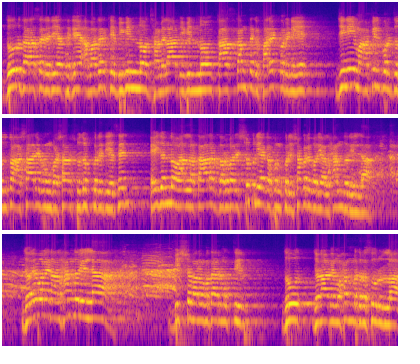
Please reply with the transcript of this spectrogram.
দূর দারাসের এরিয়া থেকে আমাদেরকে বিভিন্ন ঝামেলা, বিভিন্ন কাজ কাম থেকে ফারেক করে নিয়ে যিনি মাহফিল পর্যন্ত আসার এবং বসার সুযোগ করে দিয়েছেন এই জন্য আল্লাহ তাআলার দরবারে শুকরিয়া জ্ঞাপন করি। সকলে বলি আলহামদুলিল্লাহ। জোরে বলেন আলহামদুলিল্লাহ। বিশ্ব মানবতার মুক্তির দূত জনাবে মোহাম্মদ রসুল্লাহ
